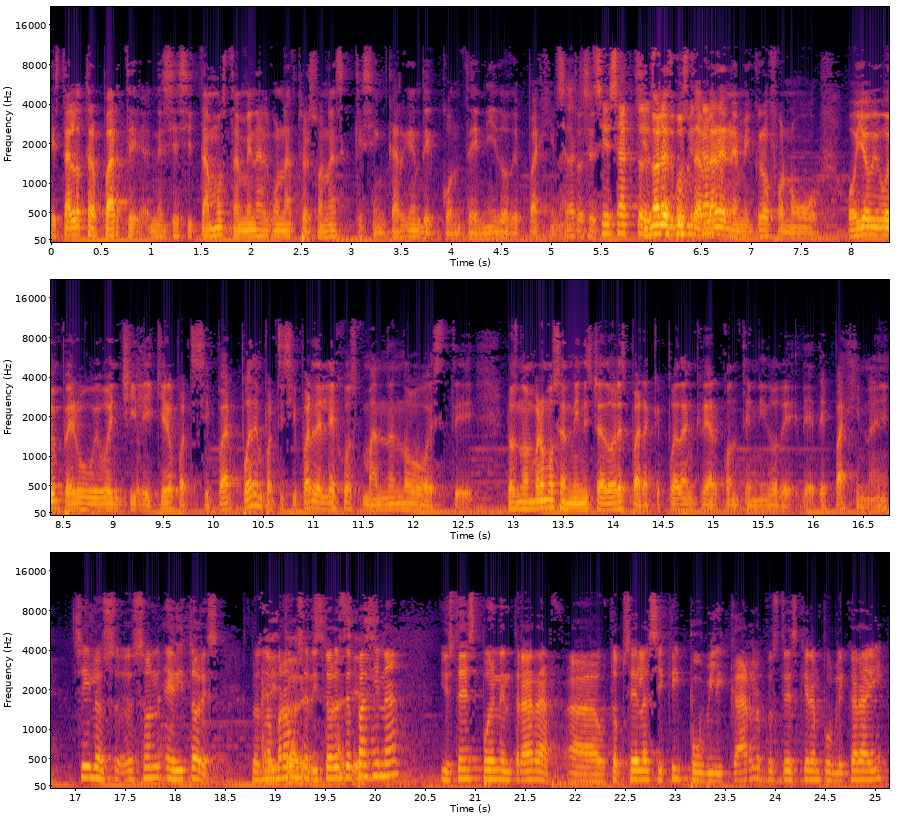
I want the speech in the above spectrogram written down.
Está la otra parte, necesitamos también algunas personas que se encarguen del contenido de página. Exacto. Entonces, Sí, exacto, si no les gusta publicando. hablar en el micrófono o, o yo vivo en Perú, vivo en Chile y quiero participar, pueden participar de lejos mandando, este, los nombramos administradores para que puedan crear contenido de, de- de página, ¿eh? Sí, los son editores. Los nombramos Editores, de es. Y ustedes pueden entrar a, a Autopsia de la Psique y publicar lo que ustedes quieran publicar ahí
